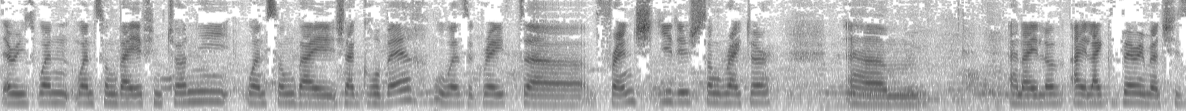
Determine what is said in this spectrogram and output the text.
there is one, one song by Efim Chorny, one song by Jacques Grober, who was a great French Yiddish songwriter. Um, and I love, I like very much his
